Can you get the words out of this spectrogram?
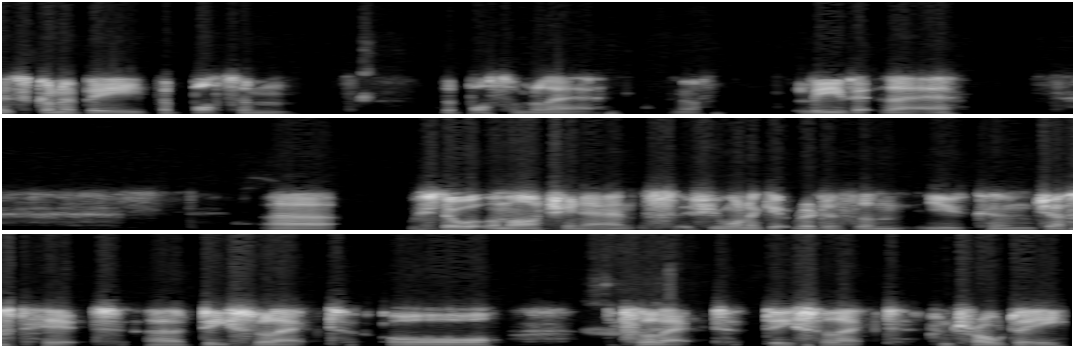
It's going to be the bottom the bottom layer. leave it there. Uh, we still got the marching ants. If you want to get rid of them, you can just hit uh, deselect or select, deselect, control D.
